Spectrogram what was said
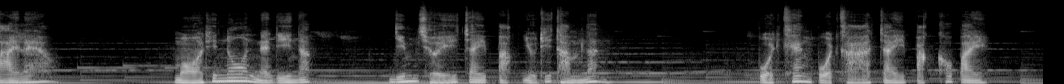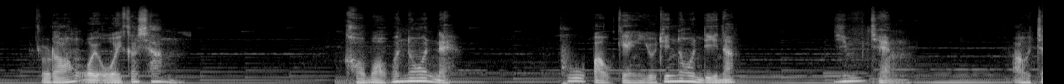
ตายแล้ว หมอที่โน่นเนี่ยดีนัก ยิ้มเฉยใจปักอยู่ที่ทำนั่น ปวดแข้งปวดขาใจปักเข้าไป ร้องโอยโอยก็ช่างเขาบอกว่าโน่นเนี่ย ผู้เป่าเก่งอยู่ที่โน่นดีนัก ยิ้มแฉ่ง เอาใจ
